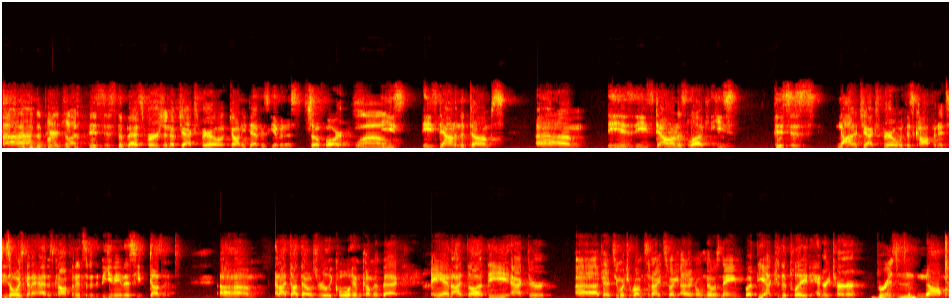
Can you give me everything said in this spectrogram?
Uh, did the I thought this is the best version of Jack Sparrow Johnny Depp has given us so far. wow. He's he's down in the dumps. Um, he's he's down on his luck. He's this is not a Jack Sparrow with his confidence. He's always kind of had his confidence, and at the beginning of this, he doesn't. Um, and I thought that was really cool, him coming back. And I thought the actor. Uh, I've had too much rum tonight, so I, I don't know his name. But the actor that played Henry Turner, Brenton phenomenal.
